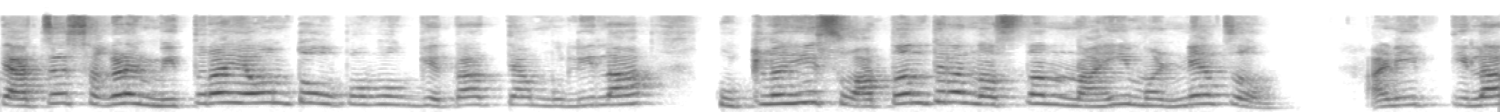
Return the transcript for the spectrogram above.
त्याचे सगळे मित्र येऊन तो उपभोग घेतात. त्या मुलीला कुठलंही स्वातंत्र्य नसतं नाही म्हणण्याचं. आणि तिला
